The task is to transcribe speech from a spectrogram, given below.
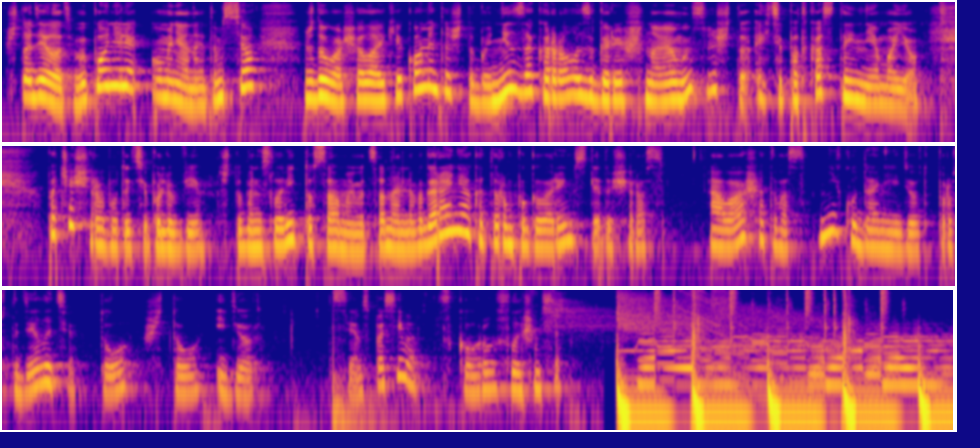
что делать, вы поняли. У меня на этом все. Жду ваши лайки и комменты, чтобы не закралась грешная мысль, что эти подкасты не мое. Почаще работайте по любви, чтобы не словить то самое эмоциональное выгорание, о котором поговорим в следующий раз. А ваш от вас никуда не идет. Просто делайте то, что идет. Всем спасибо. Скоро услышимся. Thank you.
